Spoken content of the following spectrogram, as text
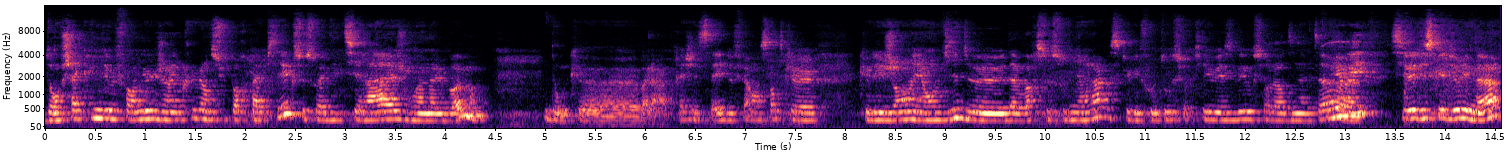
dans chacune des formules, j'inclus un support papier, que ce soit des tirages ou un album. Donc voilà, après j'essaye de faire en sorte que, que les gens aient envie d'avoir ce souvenir-là, parce que les photos sur clé USB ou sur l'ordinateur, Oui, oui, si le disque dur il meurt,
